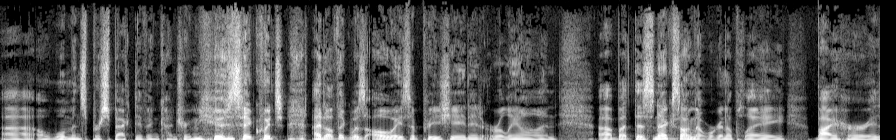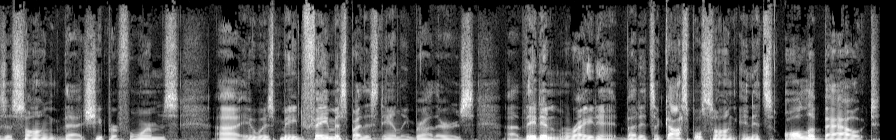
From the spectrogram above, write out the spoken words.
uh, a woman's perspective in country music, which I don't think was always appreciated early on. Uh, but this next song that we're going to play by her is a song that she performs. Uh, it was made famous by the Stanley Brothers. Uh, they didn't write it, but it's a gospel song, and it's all about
